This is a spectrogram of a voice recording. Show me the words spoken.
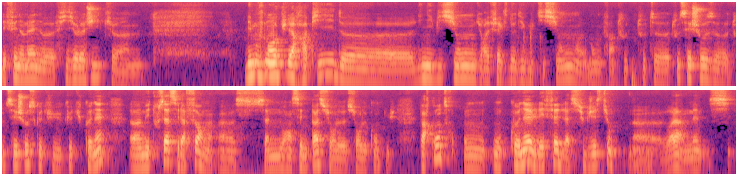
les, phénomènes physiologiques les mouvements oculaires rapides, euh, l'inhibition du réflexe de déglutition, euh, bon, enfin toutes euh, toutes ces choses, toutes ces choses que tu que tu connais, mais tout ça c'est la forme, ça ne nous renseigne pas sur le sur le contenu. Par contre, on, on connaît l'effet de la suggestion, voilà. Même si,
